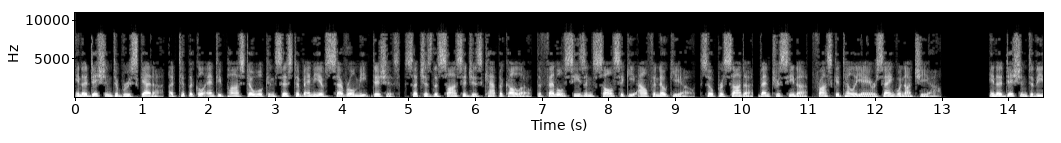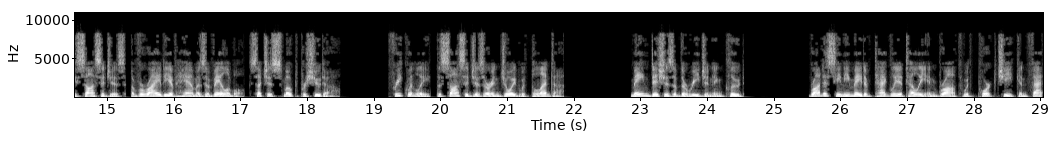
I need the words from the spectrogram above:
In addition to bruschetta, a typical antipasto will consist of any of several meat dishes, such as the sausages capicollo, the fennel-seasoned salsicchi al finocchio, soppressata, ventricina, frascatellier or sanguinaccio. In addition to these sausages, a variety of ham is available, such as smoked prosciutto. Frequently, the sausages are enjoyed with polenta. Main dishes of the region include Brotticini made of tagliatelle in broth with pork cheek and fat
